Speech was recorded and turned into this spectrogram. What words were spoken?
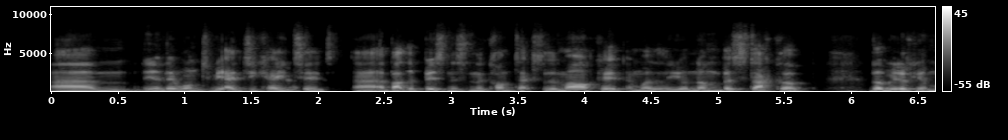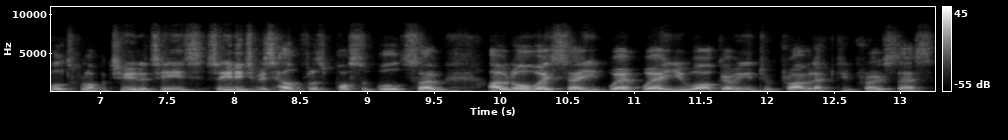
Um, you know, they want to be educated uh, about the business in the context of the market and whether your numbers stack up They'll be looking at multiple opportunities. So you need to be as helpful as possible. So I would always say where, where you are going into a private equity process,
